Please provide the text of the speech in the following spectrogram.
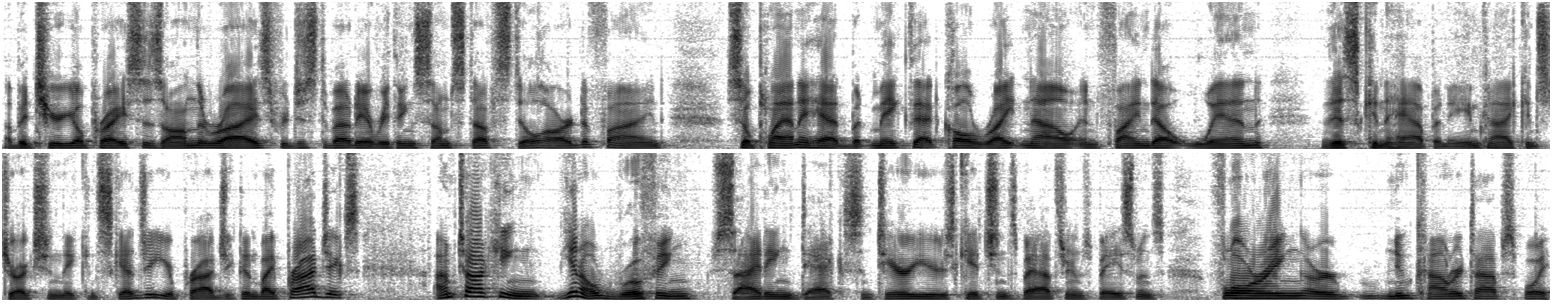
Uh, material prices on the rise for just about everything. Some stuff still hard to find. So plan ahead, but make that call right now and find out when this can happen. Aim High Construction, they can schedule your project, and by projects, I'm talking, you know, roofing, siding, decks, interiors, kitchens, bathrooms, basements, flooring, or new countertops. Boy,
